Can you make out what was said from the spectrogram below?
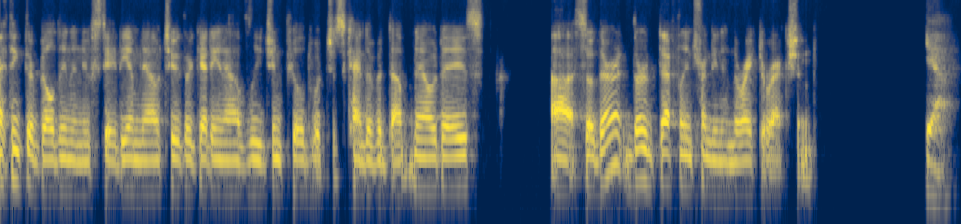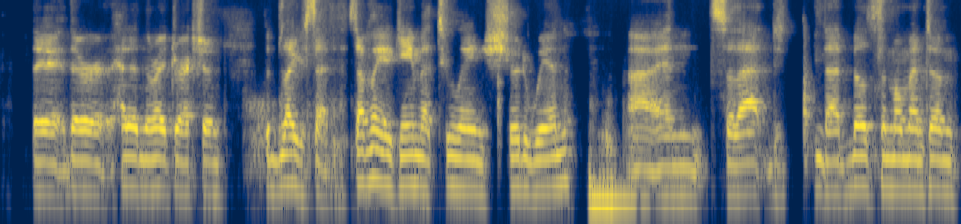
I think they're building a new stadium now too. They're getting out of Legion Field, which is kind of a dump nowadays. Uh, so they're they're definitely trending in the right direction. Yeah, they they're headed in the right direction. But like you said, it's definitely a game that Tulane should win, uh, and so that that builds some momentum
